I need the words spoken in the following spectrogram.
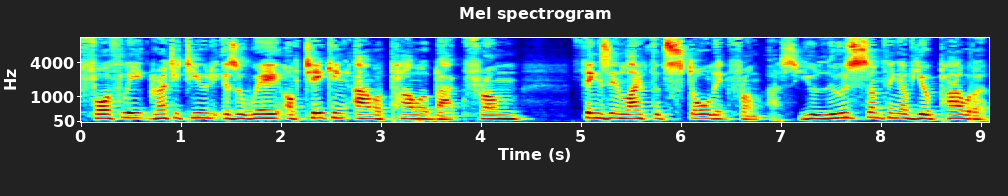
Fourthly, gratitude is a way of taking our power back from things in life that stole it from us. You lose something of your power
